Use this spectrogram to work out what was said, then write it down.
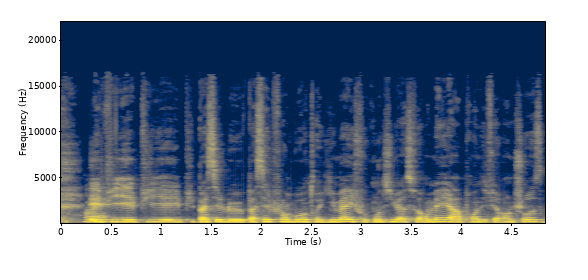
Et puis et puis et puis passer le passer le flambeau entre guillemets il faut continuer à se former à apprendre différentes choses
